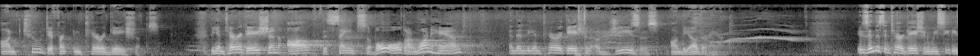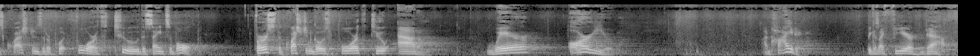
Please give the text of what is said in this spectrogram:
on two different interrogations the interrogation of the saints of old on one hand, and then the interrogation of Jesus on the other hand. It is in this interrogation we see these questions that are put forth to the saints of old. First, the question goes forth to Adam Where are you? I'm hiding because I fear death.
